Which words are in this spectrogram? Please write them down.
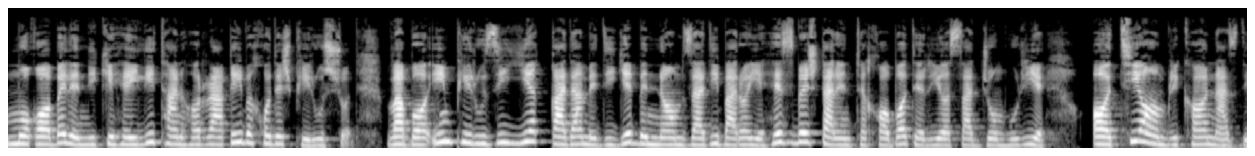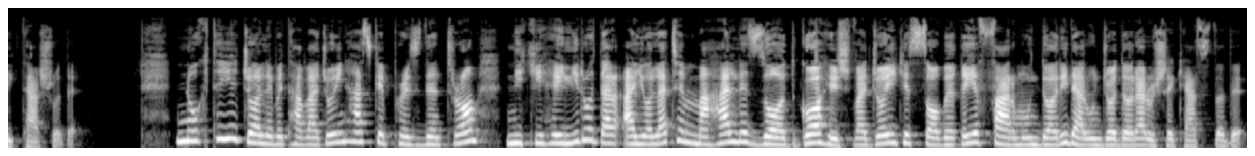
مقابل نیکی هیلی تنها رقیب خودش پیروز شد و با این پیروزی یک قدم دیگه به نامزدی برای حزبش در انتخابات ریاست جمهوری آتی آمریکا نزدیکتر شده. نکته جالب توجه این هست که پرزیدنت ترامپ نیکی هیلی رو در ایالت محل زادگاهش و جایی که سابقه فرمونداری در اونجا داره رو شکست داده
